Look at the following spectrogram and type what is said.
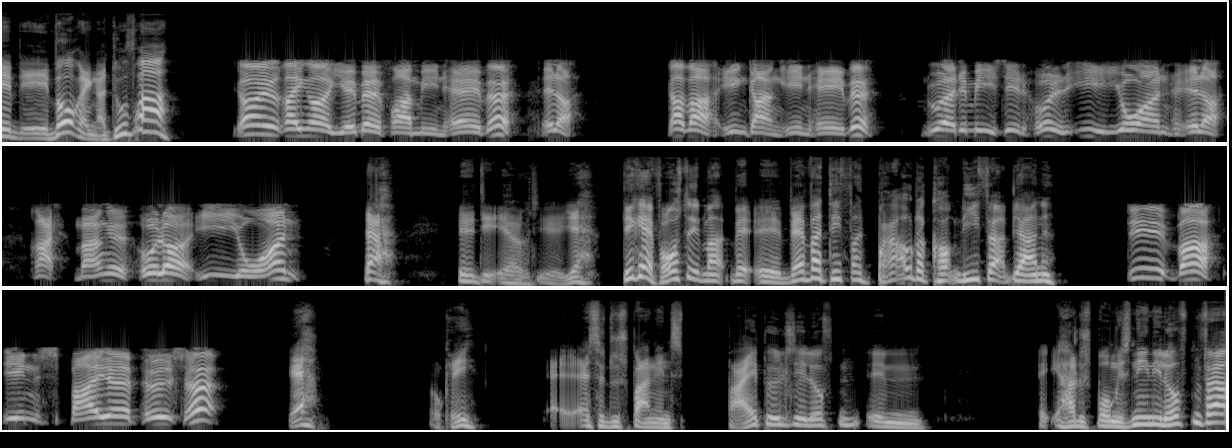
Øh, Hvor ringer du fra? Jeg ringer hjemme fra min have. Eller, der var engang en have. Nu er det mest et hul i jorden, eller ret mange huller i jorden. Ja, øh, det er øh, ja, det kan jeg forestille mig. Hva- øh, Hvad var det for et brag, der kom lige før, Bjarne? Det var en spejepølse. Ja, okay. Al- Altså, du sprang en spejepølse i luften. Øhm, øh, har du sprunget sådan en i luften før?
